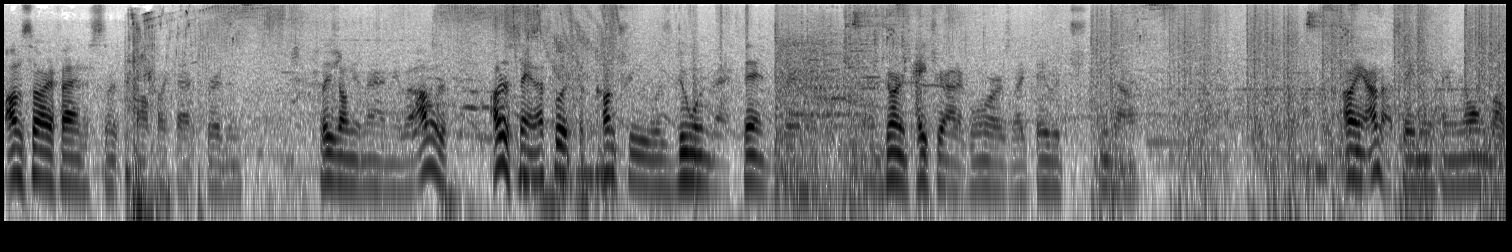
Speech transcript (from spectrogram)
I'm sorry if I had to start off like that, Brendan. Please don't get mad at me, but I'm just, I'm just saying that's what the country was doing back then, Brendan. During patriotic wars, like they would, you know. I mean, I'm not saying anything wrong about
